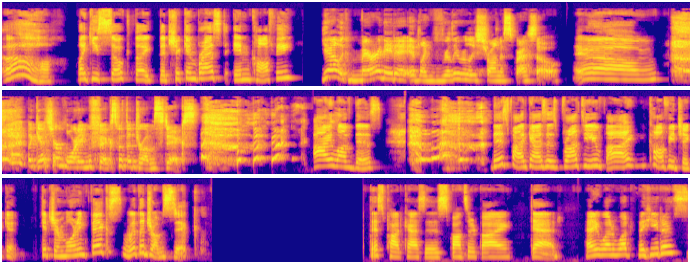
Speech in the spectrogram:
Oh, like you soak like the chicken breast in coffee? Yeah, like marinate it in like really, really strong espresso. Oh, Like get your morning fix with the drumsticks. I love this. This podcast is brought to you by Coffee Chicken. Get your morning fix with a drumstick. This podcast is sponsored by Dad. Anyone want fajitas?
